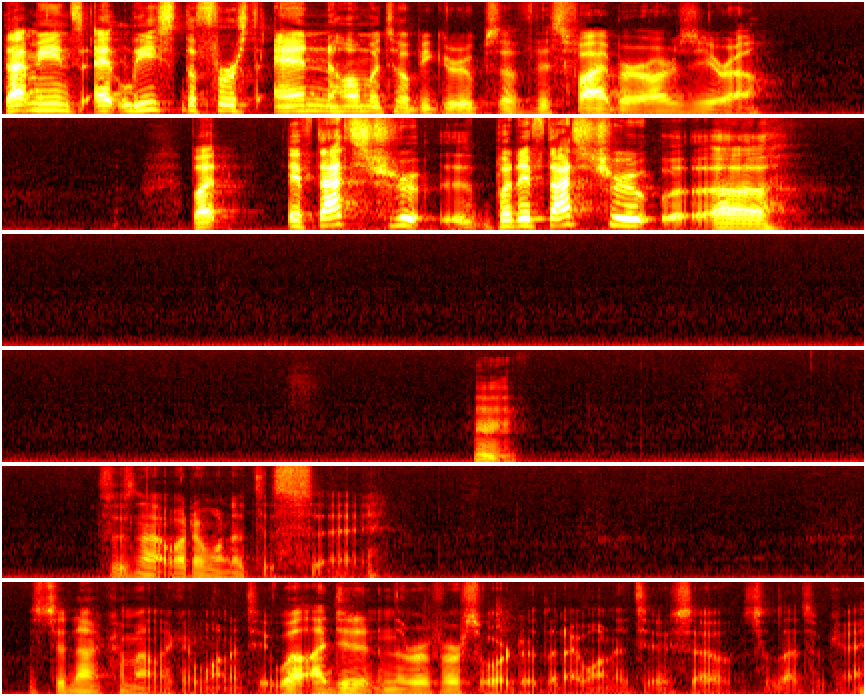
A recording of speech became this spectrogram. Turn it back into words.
that means at least the first n homotopy groups of this fiber are 0. But if that's true, but if that's true, uh, is not what I wanted to say. This did not come out like I wanted to. Well, I did it in the reverse order that I wanted to, so, so that's okay.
